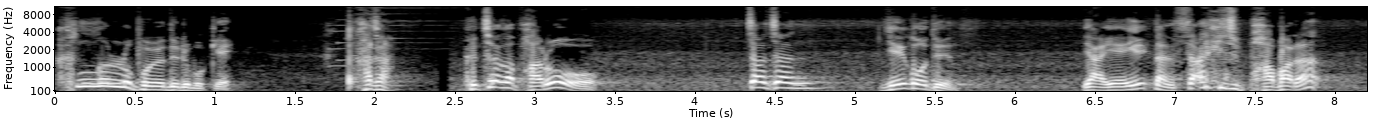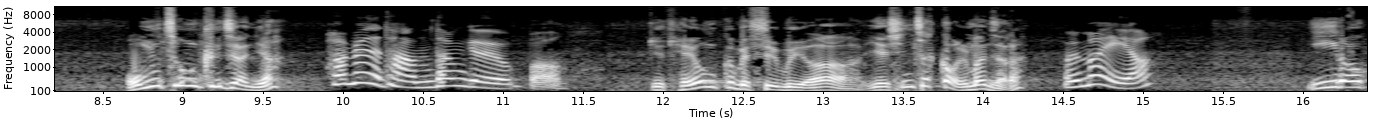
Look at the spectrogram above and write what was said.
큰 걸로 보여드려 볼게. 가자. 그 차가 바로 짜잔 얘거든. 야 얘 일단 사이즈 봐봐라. 엄청 크지 않냐? 화면에 다 안 담겨요, 오빠. 이게 대형급 SUV야. 얘 신차가 얼마인지 알아? 얼마예요? 1억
